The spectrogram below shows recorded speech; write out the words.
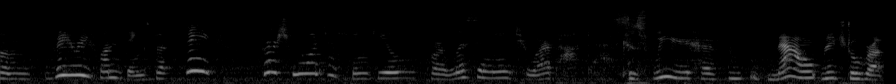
some very fun things. But th- first, we want to thank you for listening to our podcast. Because we have now reached over a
